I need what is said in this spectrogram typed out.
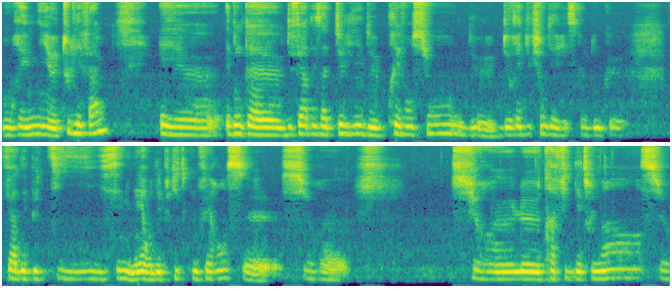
on, réunit euh, toutes les femmes et, euh, donc de faire des ateliers de prévention, de, réduction des risques. Donc faire des petits séminaires ou des petites conférences euh, sur euh, euh, le trafic d'êtres humains, sur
